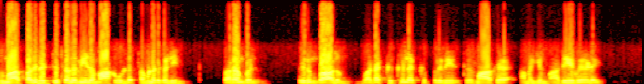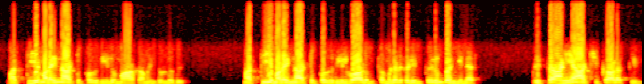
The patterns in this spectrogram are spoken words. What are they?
சுமார் பதினெட்டு சதவீதமாக உள்ள தமிழர்களின் பரம்பல் பெரும்பாலும் வடக்கு கிழக்கு பிரதேசமாக அமையும் அதே வேளை மத்திய மலைநாட்டு பகுதியிலுமாக அமைந்துள்ளது. மத்திய மலைநாட்டு பகுதியில் வாழும் தமிழர்களின் பெரும்பங்கினர் பிரித்தானிய ஆட்சி காலத்தில்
